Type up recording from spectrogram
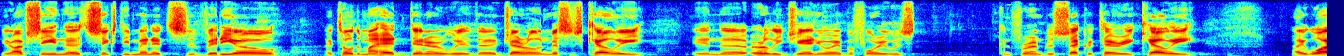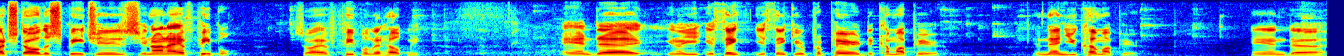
you know I've seen the 60 Minutes video. I told him I had dinner with uh, General and Mrs. Kelly in uh, early January before he was confirmed as Secretary Kelly. I watched all the speeches, you know, and I have people. So I have people that help me. And, uh, you know, you, you, think, you think you're prepared to come up here. And then you come up here. And uh,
